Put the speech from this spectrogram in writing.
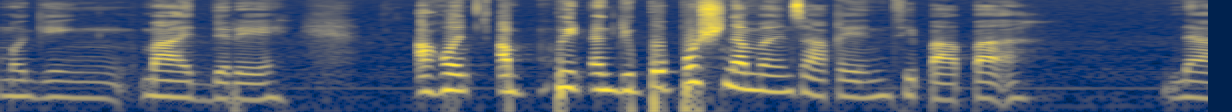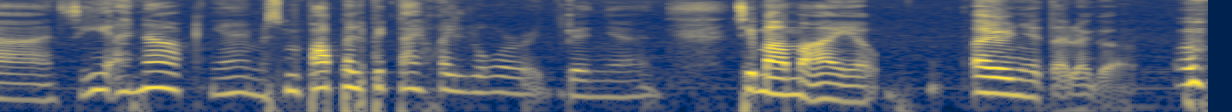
maging madre. Ako, ang, ang pupush naman sa akin si Papa na, sige anak, yan, mas mapapalapit tayo kay Lord, ganyan. Si mama ayaw. Ayaw niya talaga.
